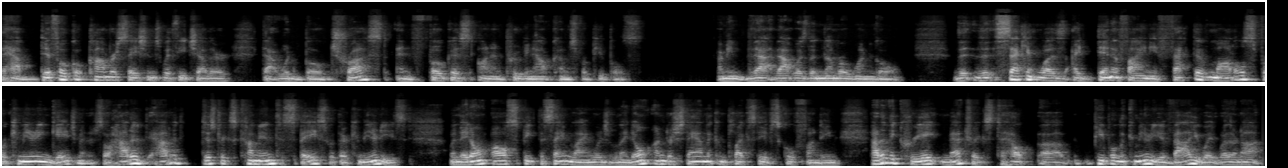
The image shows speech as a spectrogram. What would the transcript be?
to have difficult conversations with each other that would build trust and focus on improving outcomes for pupils. I mean, that, that was the number one goal. The, the second was identifying effective models for community engagement. So how did how did districts come into space with their communities when they don't all speak the same language, when they don't understand the complexity of school funding, how do they create metrics to help uh, people in the community evaluate whether or not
